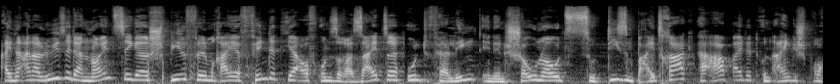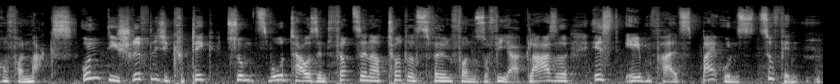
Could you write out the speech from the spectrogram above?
Eine Analyse der 90er Spielfilmreihe findet ihr auf unserer Seite und verlinkt in den Show Notes zu diesem Beitrag, erarbeitet und eingesprochen von Max. Und die schriftliche Kritik zum 2014er Turtles-Film von Sophia Glasel ist ebenfalls bei uns zu finden.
